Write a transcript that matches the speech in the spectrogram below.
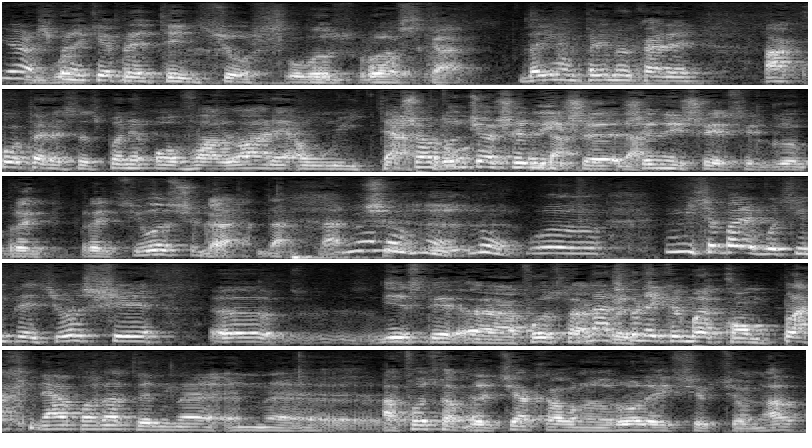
Eu aș spune că e pretențios cuvânt cu Oscar. Dar e un premiu care acoperă, să spunem, o valoare a unui teatru. Și atunci și nișă, da, și nișă este pre, prețios și gata. Da, da. Nu, și, nu, nu, nu, uh, mi se pare puțin prețios și uh, este, a fost n-aș apreci- spune că mă complac neapărat în, în uh, a fost apreciat ca un rol excepțional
